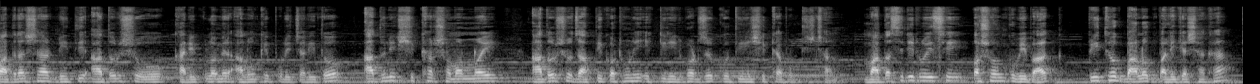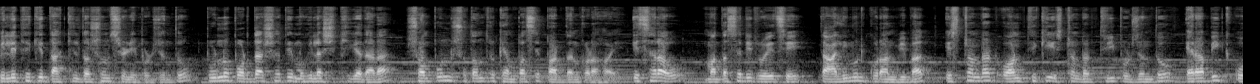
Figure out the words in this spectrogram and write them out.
মাদ্রাসার নীতি, আদর্শ ও কারিকুলামের আলোকে পরিচালিত আধুনিক শিক্ষার সমন্বয়ে আদর্শ জাতি গঠনে একটি নির্ভরযোগ্য তিনি শিক্ষা প্রতিষ্ঠান। মাদ্রাসাটির রয়েছে অসংখ্য বিভাগ পৃথক বালক বালিকা শাখা পেলে থেকে দাখিল দশম শ্রেণি পর্যন্ত পূর্ণ পর্দার সাথে মহিলা শিক্ষিকা দ্বারা সম্পূর্ণ স্বতন্ত্র ক্যাম্পাসে পাঠদান করা হয়। এছাড়াও মাদ্রাসাটির রয়েছে তালিমুল কোরআন বিভাগ, স্ট্যান্ডার্ড ওয়ান থেকে স্ট্যান্ডার্ড থ্রি পর্যন্ত অ্যারাবিক ও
